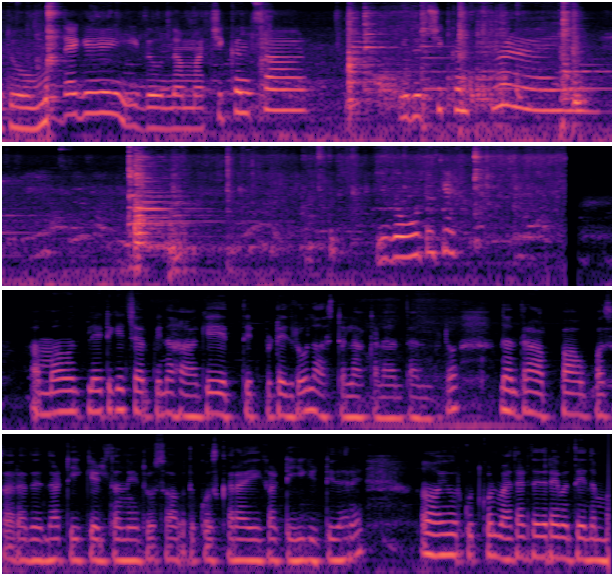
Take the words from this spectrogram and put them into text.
ಇದು ಮುದ್ದೆಗೆ ಇದು ನಮ್ಮ ಚಿಕನ್ ಸಾರ್ ಇದು ಚಿಕನ್ ಫ್ರೈ ಈಗ ಊಟಕ್ಕೆ ಅಮ್ಮ ಒಂದು ಪ್ಲೇಟಿಗೆ ಚರ್ಬಿನ ಹಾಗೆ ಎತ್ತಿಟ್ಬಿಟ್ಟಿದ್ರು, ಲಾಸ್ಟಲ್ಲಿ ಹಾಕೋಣ ಅಂತ ಅಂದ್ಬಿಟ್ಟು. ನಂತರ ಅಪ್ಪ ಉಪವಾಸ ಇರೋದ್ರಿಂದ ಟೀ ಕೇಳ್ತಾನೆ ಇದ್ರು. ಸೊ ಅದಕ್ಕೋಸ್ಕರ ಈಗ ಟೀಗೆ ಇಟ್ಟಿದ್ದಾರೆ ಇವ್ರು ಕುತ್ಕೊಂಡು ಮಾತಾಡ್ತಾ ಇದ್ದಾರೆ ಮತ್ತು ನಮ್ಮ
